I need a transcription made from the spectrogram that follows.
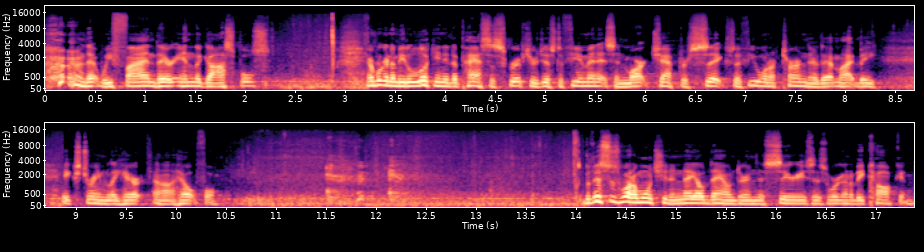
that we find there in the Gospels. And we're going to be looking at a passage of Scripture just a few minutes in Mark chapter 6. So if you want to turn there, that might be extremely uh, helpful. But this is what I want you to nail down during this series as we're going to be talking.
